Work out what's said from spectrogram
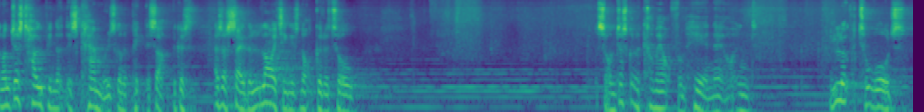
And I'm just hoping that this camera is going to pick this up because, as I say, the lighting is not good at all. So I'm just going to come out from here now and look towards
